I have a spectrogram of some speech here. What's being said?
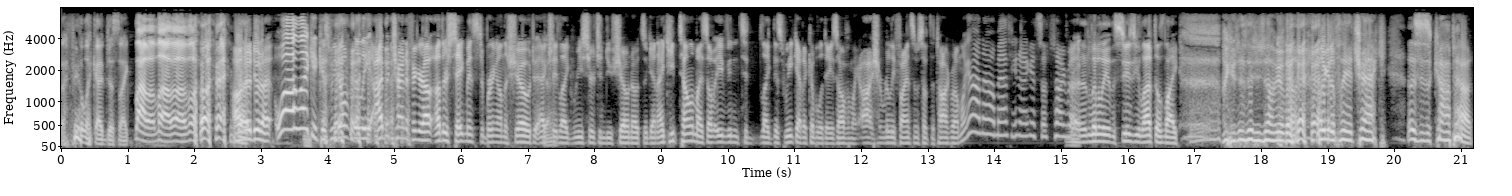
I feel like I'm just like blah blah blah blah blah. Oh But- no, dude! I, well, I like it because we don't really. I've been trying to figure out other segments to bring on the show to actually like research and do show notes again. I keep telling myself, even to like this week, I had a couple of days off. I'm like, oh, I should really find some stuff to talk about. I'm like, oh no, Matthew, you know, I got stuff to talk about. Right. And literally, as soon as you left, I was like, I got nothing to talk about. I'm gonna play a track. This is a cop out.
